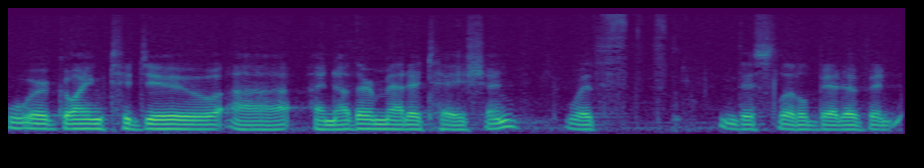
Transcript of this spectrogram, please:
we're going to do uh, another meditation with this little bit of an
